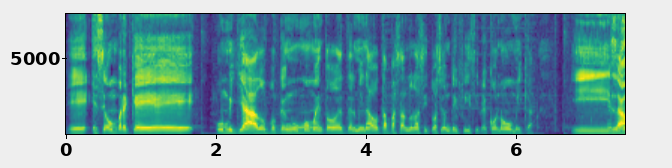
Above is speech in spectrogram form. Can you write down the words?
eh, ese hombre que es humillado porque en un momento determinado está pasando una situación difícil económica y Eso la,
